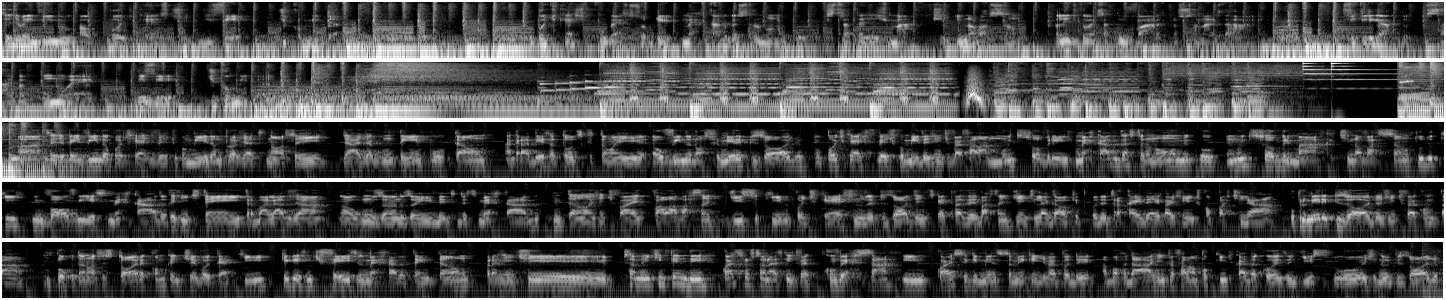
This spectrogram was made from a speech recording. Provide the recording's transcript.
Seja bem-vindo ao podcast Viver de Comida. O podcast que conversa sobre o mercado gastronômico, estratégias de marketing, inovação, além de conversar com vários profissionais da área. Fique ligado e saiba como é viver de comida. Seja bem-vindo ao podcast Verde Comida, um projeto nosso aí já de algum tempo. Então, agradeço a todos que estão aí ouvindo o nosso primeiro episódio. O podcast Verde Comida, a gente vai falar muito sobre o mercado gastronômico, muito sobre marketing, inovação, tudo que envolve esse mercado que a gente tem trabalhado já há alguns anos aí dentro desse mercado. Então, a gente vai falar bastante disso aqui no podcast, nos episódios. A gente quer trazer bastante gente legal aqui para poder trocar ideia com a gente, compartilhar. O primeiro episódio, a gente vai contar um pouco da nossa história, como que a gente chegou até aqui, o que, que a gente fez no mercado até então, para a gente somente entender quais profissionais que a gente vai conversar e em quais segmentos também que a gente vai poder abordar. A gente vai falar um pouquinho de cada coisa disso hoje no episódio.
